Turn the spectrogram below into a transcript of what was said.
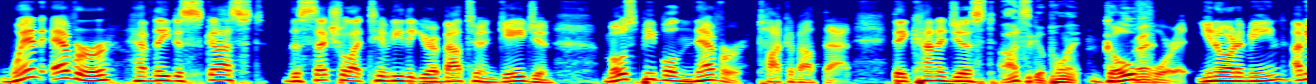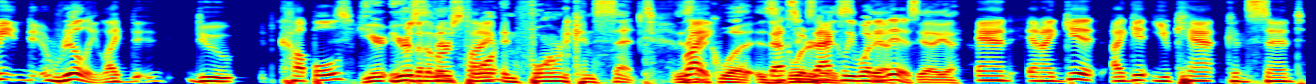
Whenever have they discussed the sexual activity that you're about to engage in? Most people never talk about that. They kind of just Oh, that's a good point. go Right. for it. You know what I mean? I mean, really, like, do couples Here, here's the some first infor- time? informed consent. Is Right. Like what is That's like what exactly it what it Yeah, is. Yeah, yeah. and and I get I get you can't consent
